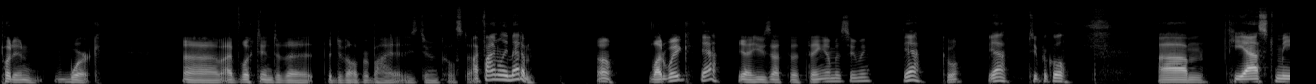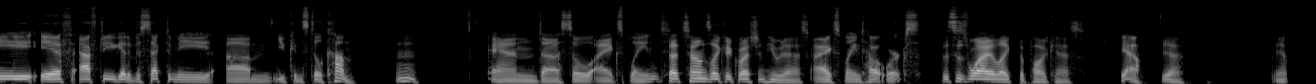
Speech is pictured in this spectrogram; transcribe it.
put in work. Uh, I've looked into the the developer behind it. He's doing cool stuff. I finally met him. Oh, Ludwig? Yeah. Yeah, he was at the thing, I'm assuming. Yeah. Cool. Yeah, super cool. Um, he asked me if after you get a vasectomy, um, you can still come. Mhm. And uh, so I explained. That sounds like a question he would ask. I explained how it works. This is why I like the podcast. Yeah. Yeah. Yep.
